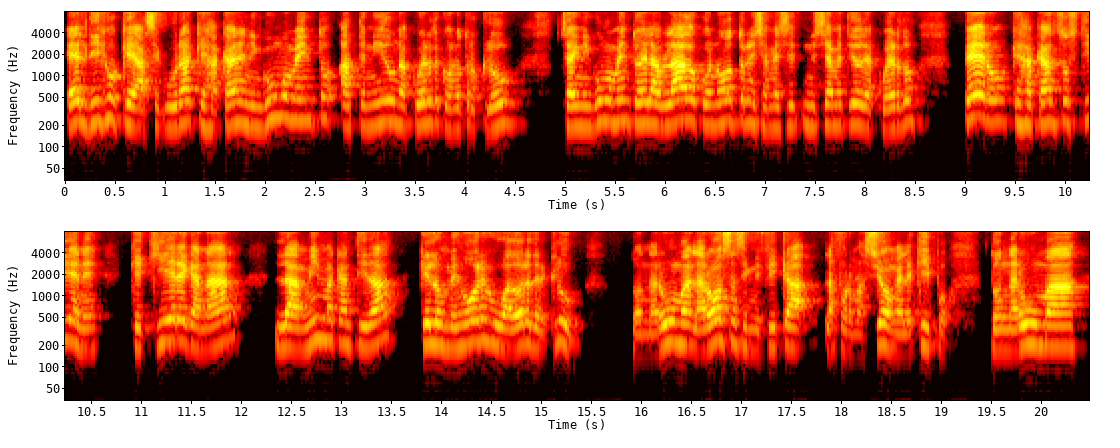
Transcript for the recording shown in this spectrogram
Él dijo que asegura que Hakan en ningún momento ha tenido un acuerdo con otro club. O sea, en ningún momento él ha hablado con otro ni se ha metido de acuerdo, pero que Hakan sostiene que quiere ganar la misma cantidad que los mejores jugadores del club. Donnarumma, la rosa significa la formación, el equipo. Donnarumma,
